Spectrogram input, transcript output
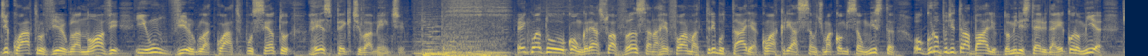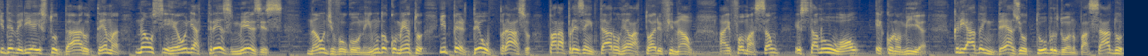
de 4,9% e 1,4%, respectivamente. Enquanto o Congresso avança na reforma tributária com a criação de uma comissão mista, o grupo de trabalho do Ministério da Economia, que deveria estudar o tema, não se reúne há três meses, não divulgou nenhum documento e perdeu o prazo para apresentar um relatório final. A informação está no UOL Economia. Criado em 10 de outubro do ano passado,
